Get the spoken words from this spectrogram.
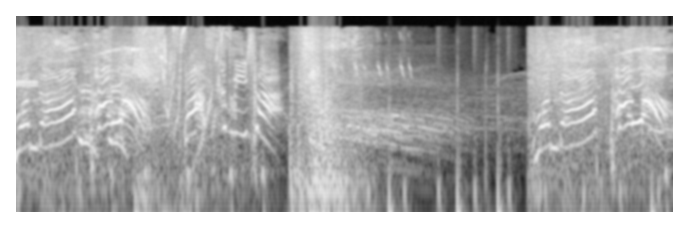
Wanda Power! Blast Missile! Wanda Power!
